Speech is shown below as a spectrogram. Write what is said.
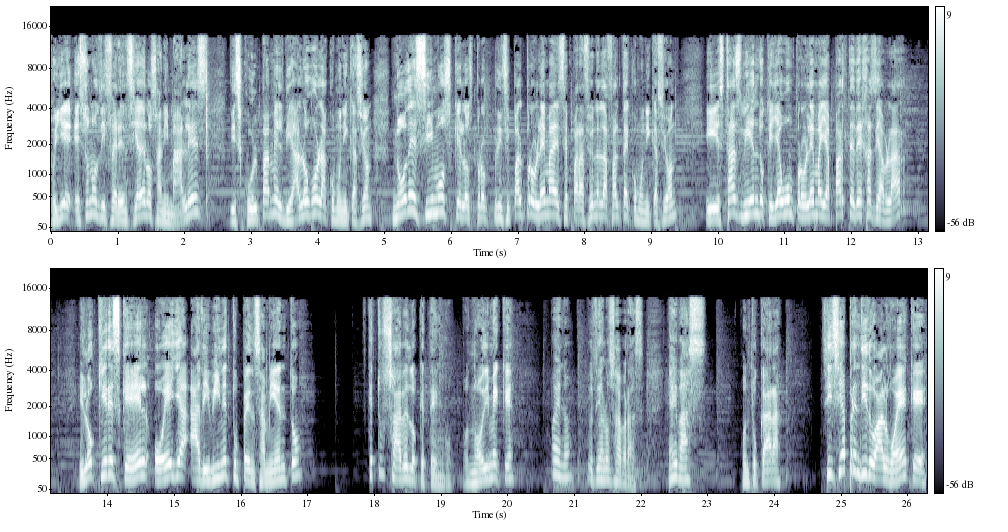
oye, ¿eso nos diferencia de los animales? Discúlpame, el diálogo, la comunicación. No decimos que el principal problema de separación es la falta de comunicación. Y estás viendo que ya hubo un problema y aparte dejas de hablar. Y luego quieres que él o ella adivine tu pensamiento. Es que tú sabes lo que tengo. Pues no, dime qué. Bueno, pues ya lo sabrás. Y ahí vas, con tu cara. Sí, sí he aprendido algo, ¿eh? Que,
